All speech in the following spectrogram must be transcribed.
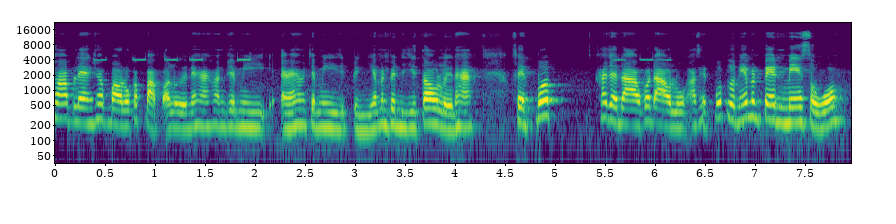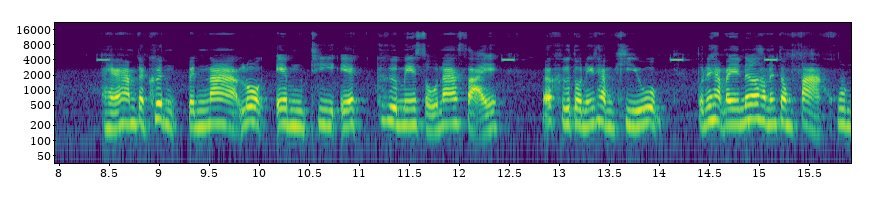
ชอบแรงชอบเบาเราก็ปรับเอาเลยนะคะมันจะมีเห็นไหมมันจะมีอย่างเงี้ยมันเป็นดิจิตอลเลยนะคะเสร็จปุ๊บ ถ้าจะดาวก็ดาวลงอะเสร็จปุ๊บตัวนี้มันเป็นเมโสเห็นไหมมันจะขึ้นเป็นหน้าโลก MTS ก็คือเมโสหน้าใส ก็คือตัวนี้ทำคิ้ว ตัวนี้ทำไลเนอร์ทำในตรงปากคุณ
